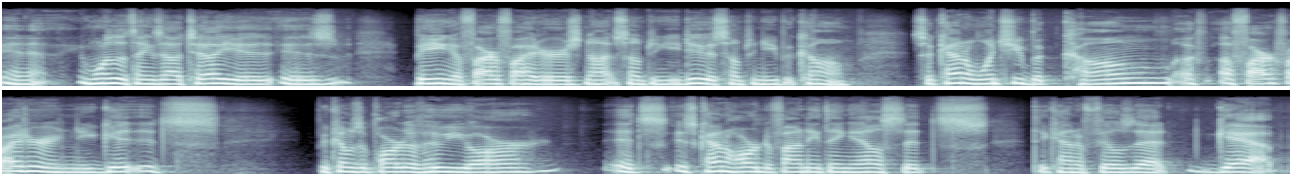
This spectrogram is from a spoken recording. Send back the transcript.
And one of the things I'll tell you is, being a firefighter is not something you do; it's something you become. So, kind of once you become a, a firefighter and you get it's becomes a part of who you are, it's it's kind of hard to find anything else that's that kind of fills that gap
